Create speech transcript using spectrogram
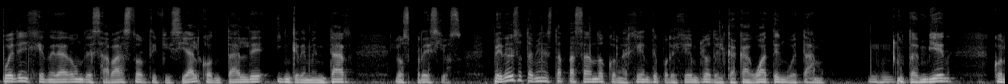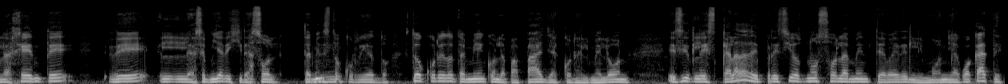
pueden generar un desabasto artificial con tal de incrementar los precios. Pero eso también está pasando con la gente, por ejemplo, del cacahuate en Huetamo. También con la gente de la semilla de girasol también está ocurriendo. Está ocurriendo también con la papaya, con el melón. Es decir, la escalada de precios no solamente va a ir en limón y aguacate.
